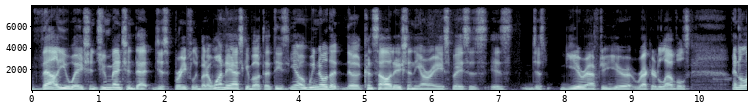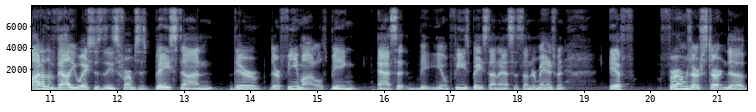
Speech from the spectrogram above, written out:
valuations? You mentioned that just briefly, but I wanted to ask you about that. These, you know, we know that the consolidation in the RIA space is is just year after year at record levels, and a lot of the valuations of these firms is based on their their fee models being asset, you know, fees based on assets under management. If firms are starting to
